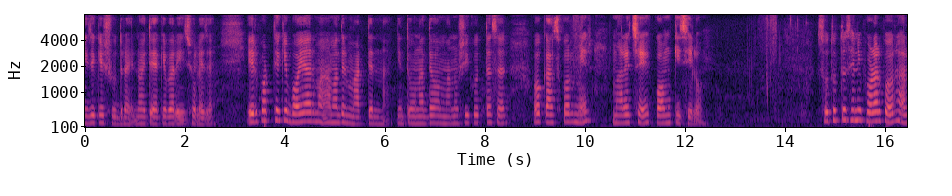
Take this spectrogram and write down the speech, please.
নিজেকে শুধরায়, নয়তো একেবারেই চলে যায়। এরপর থেকে বয় আর মা আমাদের মারতেন না, কিন্তু ওনার দেওয়া মানসিক অত্যাচার ও কাজকর্মের মারেছে কম কি ছিল। চতুর্থ শ্রেণি পড়ার পর আর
